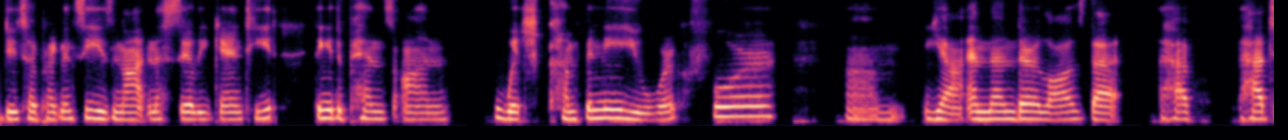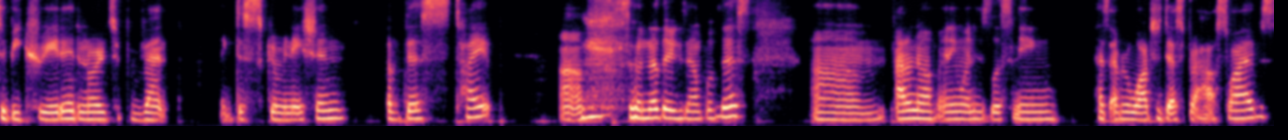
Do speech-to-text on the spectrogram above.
due to pregnancy is not necessarily guaranteed. I think it depends on which company you work for. Um, yeah, and then there are laws that have had to be created in order to prevent like discrimination of this type. Um, so another example of this, um, I don't know if anyone who's listening has ever watched Desperate Housewives,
